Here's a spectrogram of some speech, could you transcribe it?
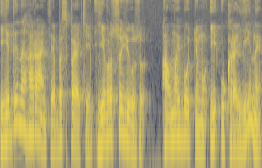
І єдина гарантія безпеки Євросоюзу, а в майбутньому і України.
